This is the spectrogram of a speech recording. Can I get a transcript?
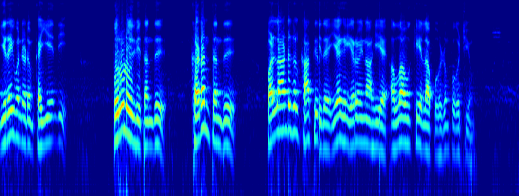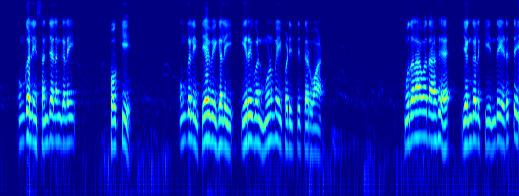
இறைவனிடம் கையேந்தி பொருளுதவி தந்து கடன் தந்து பல்லாண்டுகள் காத்திருந்த ஏக இறைவனாகிய அல்லாவுக்கே எல்லா புகழும் புகழ்ச்சியும். உங்களின் சஞ்சலங்களை போக்கி உங்களின் தேவைகளை இறைவன் முழுமைப்படுத்தி தருவான். முதலாவதாக எங்களுக்கு இந்த இடத்தை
